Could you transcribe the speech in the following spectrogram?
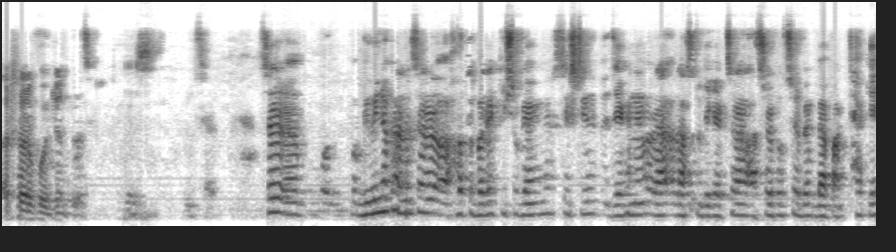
আঠারো পর্যন্ত। স্যার স্যার বিভিন্ন কারণে স্যার হতে পারে কিশোর গ্যাংয়ের সৃষ্টি যেখানে রাজনৈতিক একটা আশ্রয় প্রশ্রয়ের ব্যাপার থাকে।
